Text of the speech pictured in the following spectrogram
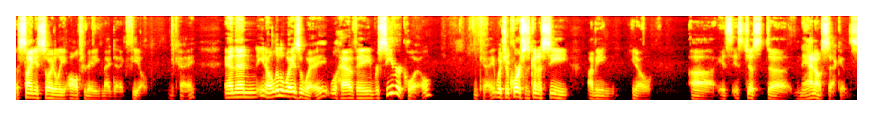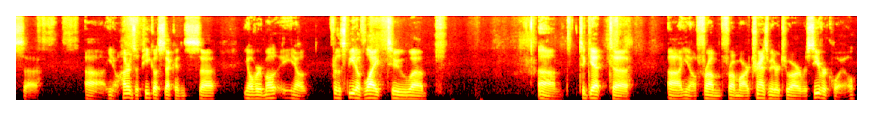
a sinusoidally alternating magnetic field. Okay, and then you know a little ways away we'll have a receiver coil, okay, which of course is going to see I mean you know uh, it's it's just uh, nanoseconds, uh, uh, you know, hundreds of picoseconds, uh, you know, over you know, for the speed of light to um, to get you know from from our transmitter to our receiver coil.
